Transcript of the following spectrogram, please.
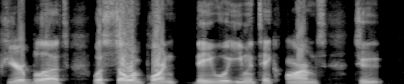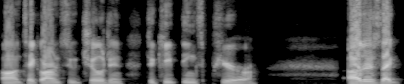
pure blood was so important they would even take arms to uh, take arms to children to keep things pure. Others like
